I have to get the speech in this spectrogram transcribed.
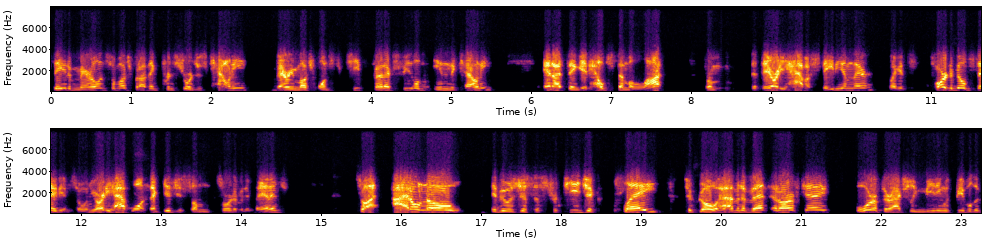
state of Maryland so much, but I think Prince George's County very much wants to keep FedEx Field in the county. And I think it helps them a lot from that they already have a stadium there. Like it's hard to build stadiums. So when you already have one, that gives you some sort of an advantage. So I, I don't know if it was just a strategic play to go have an event at RFK or if they're actually meeting with people that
